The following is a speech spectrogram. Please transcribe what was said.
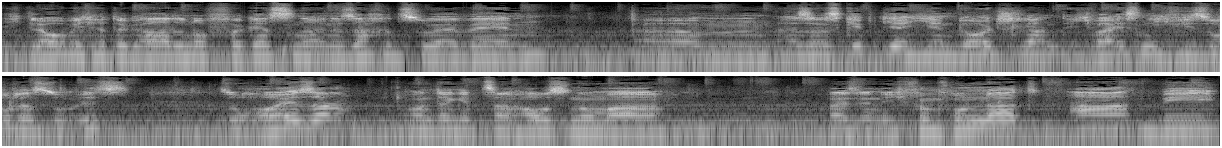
Ich glaube, ich hatte gerade noch vergessen, eine Sache zu erwähnen. Ähm, also es gibt ja hier in Deutschland, ich weiß nicht, wieso das so ist, so Häuser und dann gibt es dann Hausnummer, weiß ich nicht, 500, A, B,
